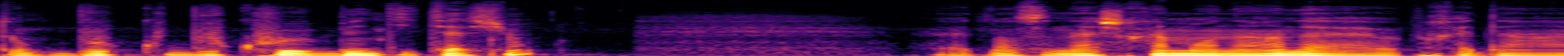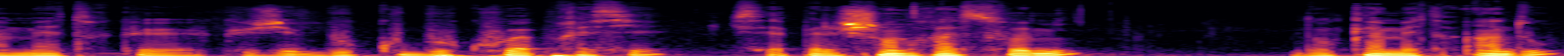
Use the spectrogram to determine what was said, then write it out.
Donc beaucoup, beaucoup de méditation dans un ashram en Inde auprès d'un maître que, que j'ai beaucoup, beaucoup apprécié, qui s'appelle Chandra Swami donc un maître hindou,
